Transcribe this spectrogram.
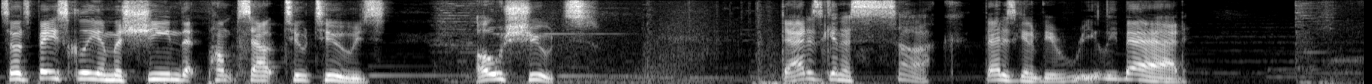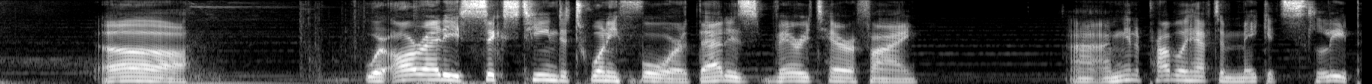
So it's basically a machine that pumps out 2 twos. Oh shoot. That is gonna suck. That is gonna be really bad. Oh. We're already 16 to 24. That is very terrifying. Uh, I'm gonna probably have to make it sleep.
